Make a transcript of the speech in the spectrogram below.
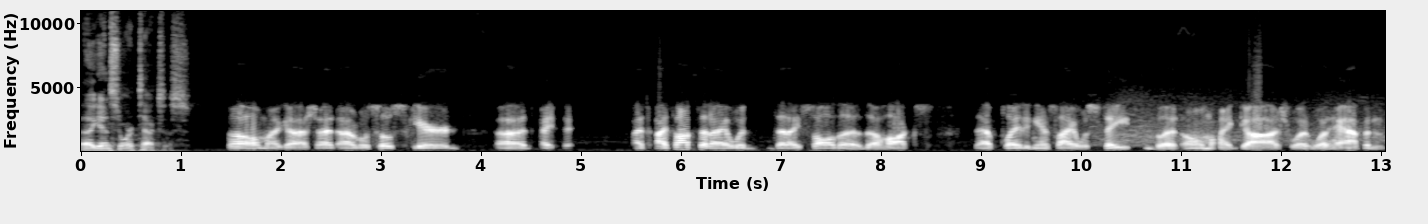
against North Texas? Oh my gosh, I, I was so scared. Uh, I, I I thought that I would that I saw the the Hawks that played against Iowa State, but oh my gosh, what what happened?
